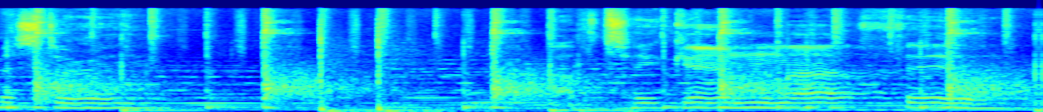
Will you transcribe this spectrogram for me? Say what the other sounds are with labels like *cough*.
mystery. I've taken my fill.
